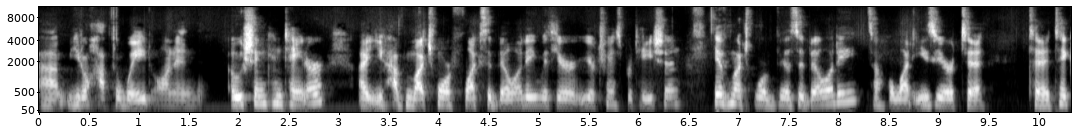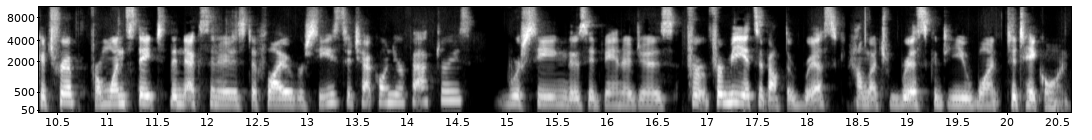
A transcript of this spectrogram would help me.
um, you don't have to wait on an ocean container. Uh, you have much more flexibility with your, your transportation. You have much more visibility. It's a whole lot easier to, to take a trip from one state to the next than it is to fly overseas to check on your factories. We're seeing those advantages. For, for me, it's about the risk. How much risk do you want to take on?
